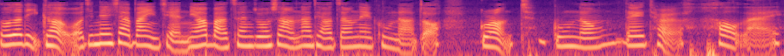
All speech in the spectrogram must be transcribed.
罗德里克，我今天下班以前，你要把餐桌上那条脏内裤拿走。Grunt，咕哝。Later，后来。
